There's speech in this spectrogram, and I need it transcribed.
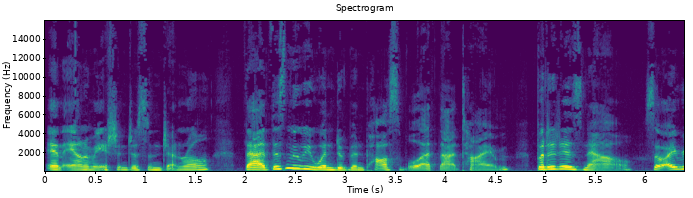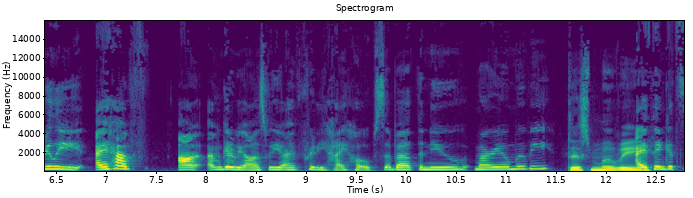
and animation just in general that this movie wouldn't have been possible at that time, but it is now. So I really, I have, uh, I'm gonna be honest with you, I have pretty high hopes about the new Mario movie. This movie, I think it's,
